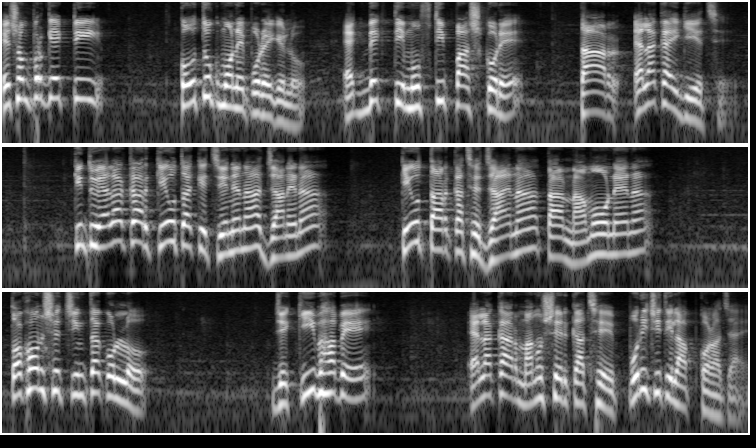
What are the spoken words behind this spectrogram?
এ সম্পর্কে একটি কৌতুক মনে পড়ে গেল। এক ব্যক্তি মুফতি পাশ করে তার এলাকায় গিয়েছে। কিন্তু এলাকার কেউ তাকে চেনে না, জানে না, কেউ তার কাছে যায় না, তার নামও নেয় না। তখন সে চিন্তা করল যে কীভাবে এলাকার মানুষের কাছে পরিচিতি লাভ করা যায়।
